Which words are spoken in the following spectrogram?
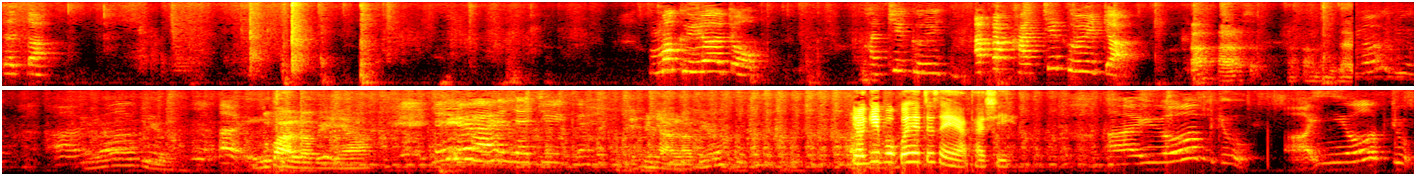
됐다. 엄마 그려줘. 같이 그리, 아빠 같이 그리자. 아, 알았어. 누가 I love 알려줄게. 애준이 I love you? 여기 보고 해주세요, 다시. I love you. I love you.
